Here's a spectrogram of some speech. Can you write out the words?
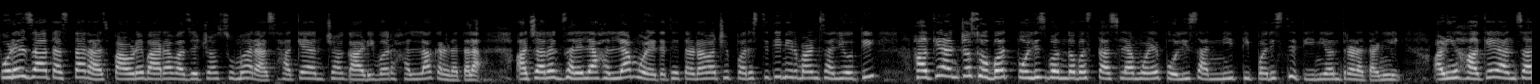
पुढे जात असतानाच पावणे बारा वाजेच्या सुमारास हाके यांच्या गाडीवर हल्ला करण्यात आला. अचानक झालेल्या हल्ल्यामुळे तेथे तणावाची परिस्थिती निर्माण झाली होती. हाके यांच्यासोबत पोलीस बंदोबस्त असल्यामुळे पोलिसांनी ती परिस्थिती नियंत्रणात आणली. आणि हाके यांचा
